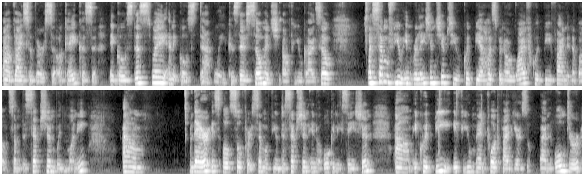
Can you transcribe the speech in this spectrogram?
uh, vice versa okay? Because it goes this way and it goes that way because there's so much of you guys. So some of you in relationships you could be a husband or wife could be finding about some deception with money. Um, there is also for some of you deception in an organization. Um, it could be if you men 45 years and older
